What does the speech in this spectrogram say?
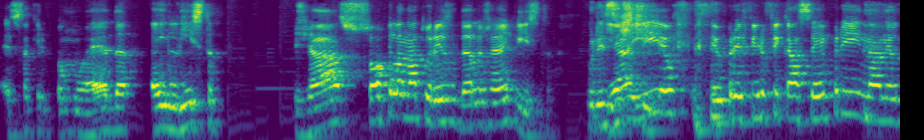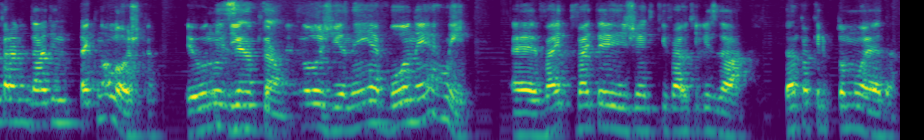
essa criptomoeda é ilícita, já só pela natureza dela já é ilícita. Por existir. E aí eu, eu prefiro ficar sempre na neutralidade tecnológica. Eu não Isentão. digo que a tecnologia nem é boa nem é ruim. É, vai, vai ter gente que vai utilizar tanto a criptomoeda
